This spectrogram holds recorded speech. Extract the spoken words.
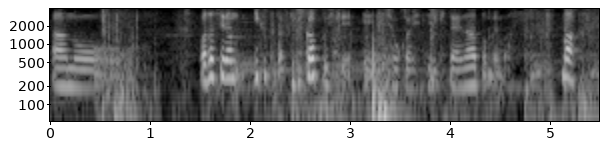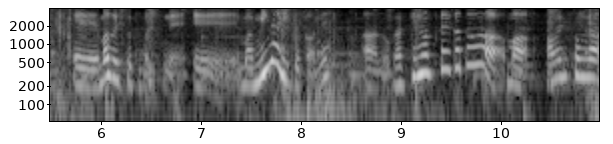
あの、私がいくつかピックアップして、えー、紹介していきたいなと思います。まあ、えー、まず一つはですね、えー、まあ、身なりとかね、あの、楽器の使い方は、まあ、あまりそんな、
